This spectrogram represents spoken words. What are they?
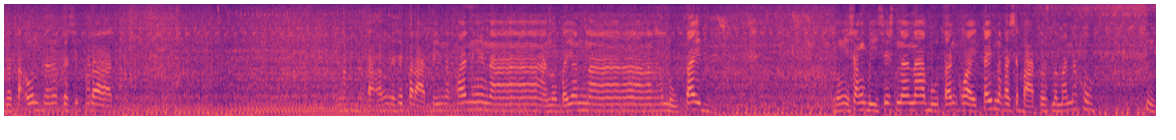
Na taon na kasi parat nataang kasi parati na ano na ano ba yun na low tide nung isang bisis na nabutan ko high tide nakasapatos naman ako. Hmm.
